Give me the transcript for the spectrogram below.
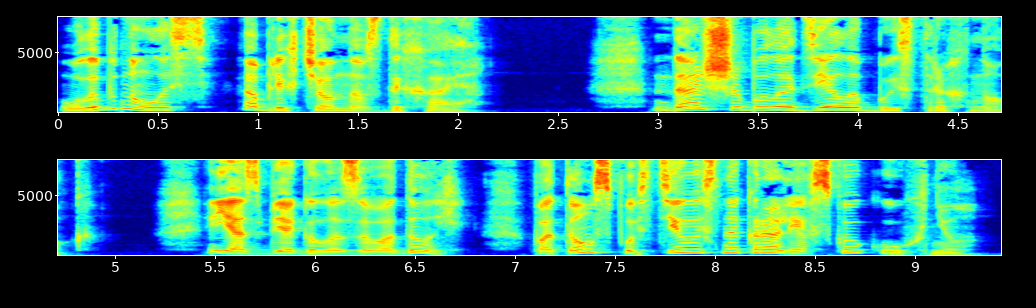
Улыбнулась, облегченно вздыхая. Дальше было дело быстрых ног. Я сбегала за водой, потом спустилась на королевскую кухню –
